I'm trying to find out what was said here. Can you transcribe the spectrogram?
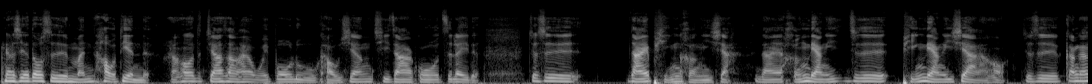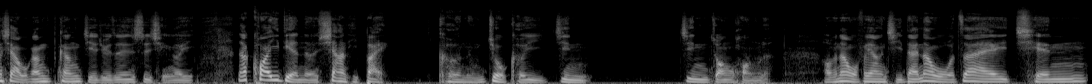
那些都是蛮耗电的，然后加上还有微波炉、烤箱、气炸锅之类的，就是来平衡一下，来衡量一，就是平量一下，然后就是刚刚下午刚刚解决这件事情而已。那快一点呢，下礼拜。可能就可以进进装潢了，好，那我非常期待。那我在前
